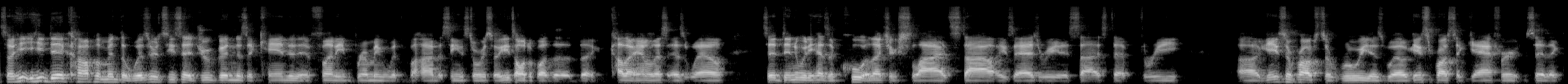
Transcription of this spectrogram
so he, he did compliment the Wizards. He said Drew Gooden is a candid and funny, brimming with behind the scenes stories. So he talked about the the color analyst as well. Said Dinwiddie has a cool electric slide style, exaggerated sidestep three. Uh, gave some props to Rui as well. Gave some props to Gafford. Said that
